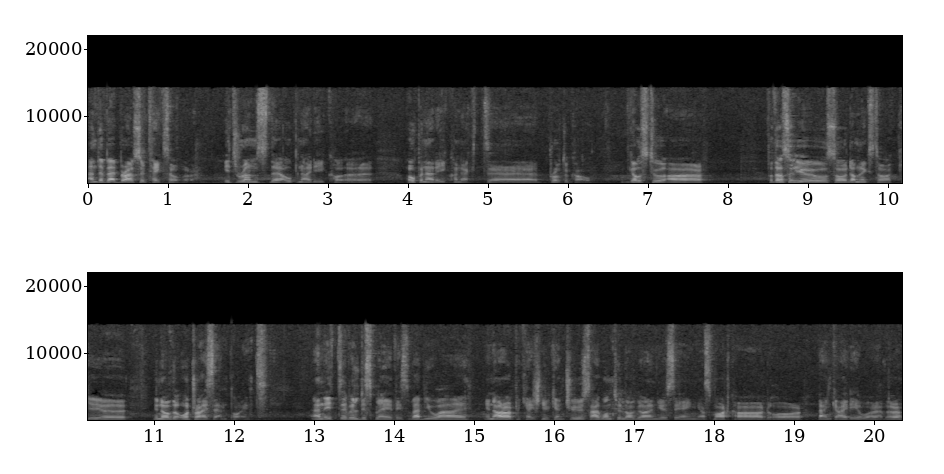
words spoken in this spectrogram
and the web browser takes over. It runs the OpenID, uh, OpenID Connect uh, protocol. It goes to our for those of you who saw Dominick's talk, uh, you know the authorize endpoint. And it will display this web UI. In our application, you can choose, I want to log on using a smart card or bank ID or whatever.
